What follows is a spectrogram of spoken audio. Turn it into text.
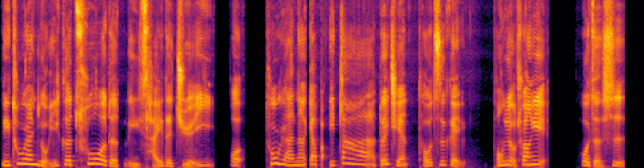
你突然有一个错的理财的决议，或突然呢要把一大堆钱投资给朋友创业。或者是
